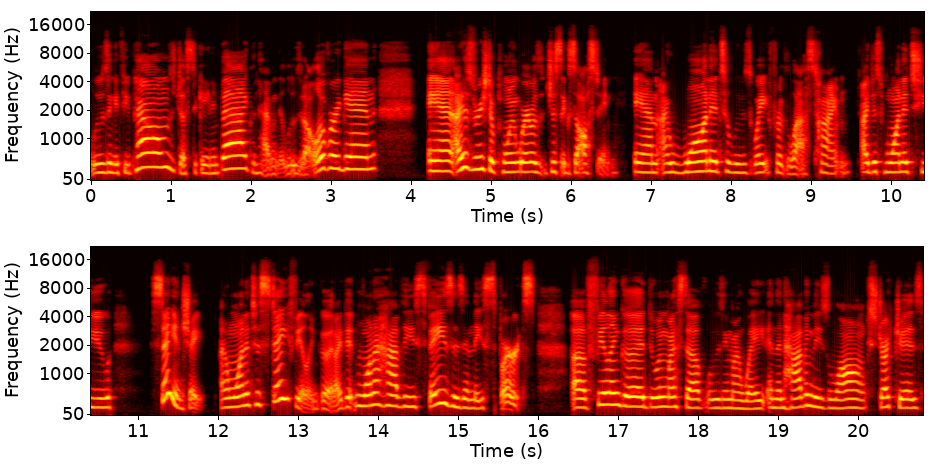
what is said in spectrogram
losing a few pounds just to gain it back, then having to lose it all over again. And I just reached a point where it was just exhausting. And I wanted to lose weight for the last time. I just wanted to stay in shape. I wanted to stay feeling good. I didn't want to have these phases and these spurts of feeling good, doing my stuff, losing my weight, and then having these long stretches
